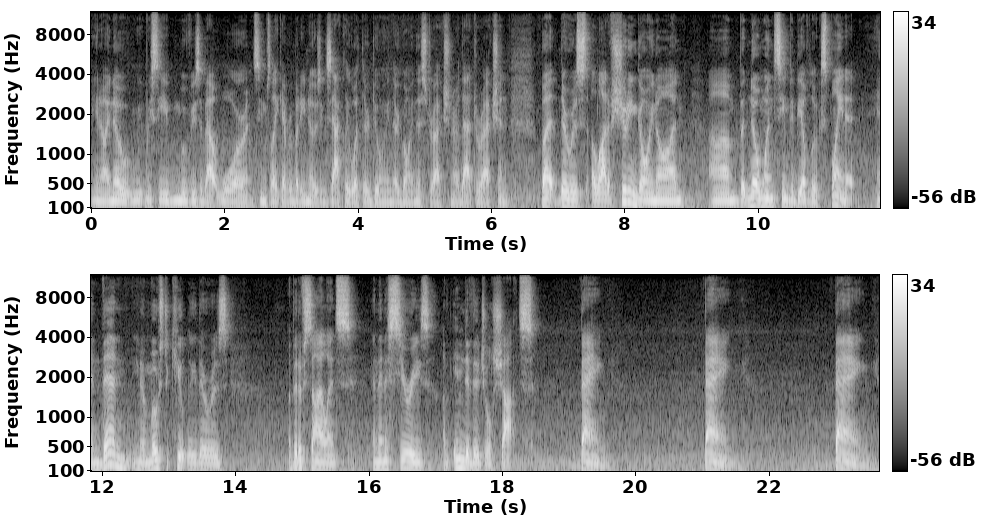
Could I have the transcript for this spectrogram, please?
You know, I know we, we, see movies about war, and it seems like everybody knows exactly what they're doing. They're going this direction or that direction. But there was a lot of shooting going on, um, but no one seemed to be able to explain it. And then, you know, most acutely, there was a bit of silence and then a series of individual shots. Bang, bang, bang,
